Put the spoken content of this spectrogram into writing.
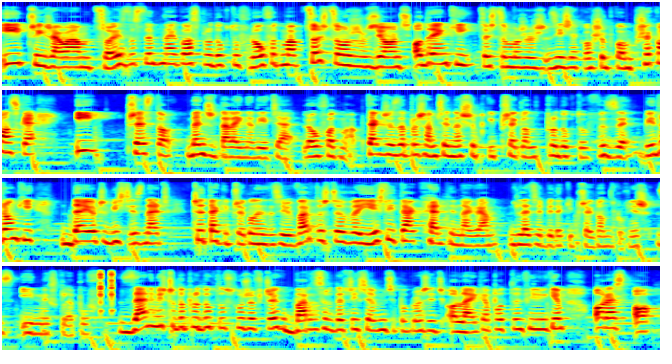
i przyjrzałam, co jest dostępnego z produktów Low Food Map, coś, co możesz wziąć od ręki, coś, co możesz zjeść jako szybką przekąskę i przez to będziesz dalej na diecie Low Food Map. Także zapraszam Cię na szybki przegląd produktów z Biedronki. Daj oczywiście znać, czy taki przegląd jest dla Ciebie wartościowy. Jeśli tak, chętnie nagram dla Ciebie taki przegląd również z innych sklepów. Zanim jeszcze do produktów spożywczych, bardzo serdecznie chciałabym Cię poprosić o lajka pod tym filmikiem oraz o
